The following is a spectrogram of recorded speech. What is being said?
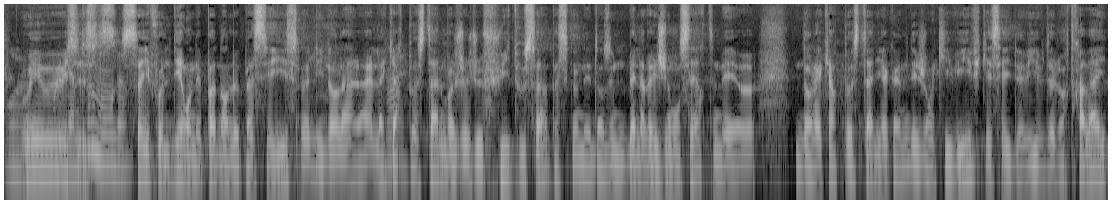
pour, Oui, pour oui, le oui, bien de c'est- tout le monde. ça il faut le dire, on n'est pas dans le passéisme ni dans la, la- la carte postale. Moi je, je fuis tout ça parce qu'on est dans une belle région certes, mais euh, dans la carte postale il y a quand même des gens qui vivent, qui essayent de vivre de leur travail.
